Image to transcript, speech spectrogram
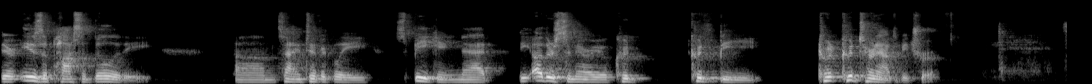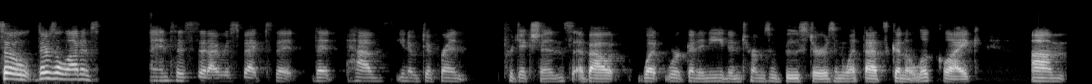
there is a possibility um, scientifically speaking that the other scenario could could be could could turn out to be true. So there's a lot of scientists that I respect that that have you know different predictions about what we're going to need in terms of boosters and what that's going to look like. Um,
